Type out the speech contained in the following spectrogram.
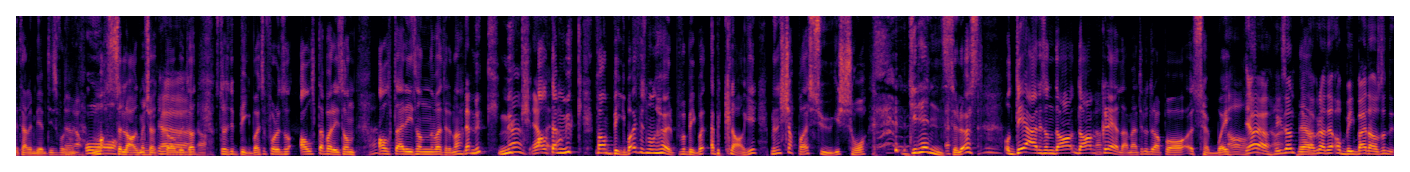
Italian BMT, så får du sånn masse lag med kjøtt. Ja, ja, ja. Og, Så drar du til Big Bite, så får du en sånn Alt er bare i sånn Alt er i sånn Hva heter det? da? Det er mukk. Mukk! Ja, Alt er ja. mukk! Faen, Big Bite, hvis noen hører på for Big Bite, jeg beklager, men den sjappa der suger så grenseløst. Og det er liksom Da, da gleder jeg meg til å dra på Subway. Å, Ja, ja, ikke sant? Det er akkurat det. Og Big Bite er også det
